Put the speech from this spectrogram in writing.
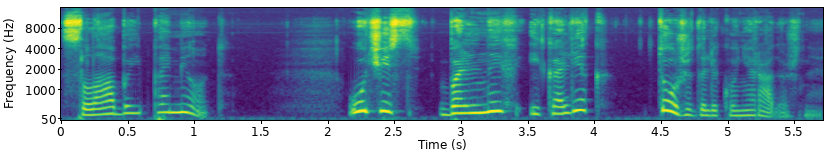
слабый помет. Участь больных и коллег тоже далеко не радужная.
